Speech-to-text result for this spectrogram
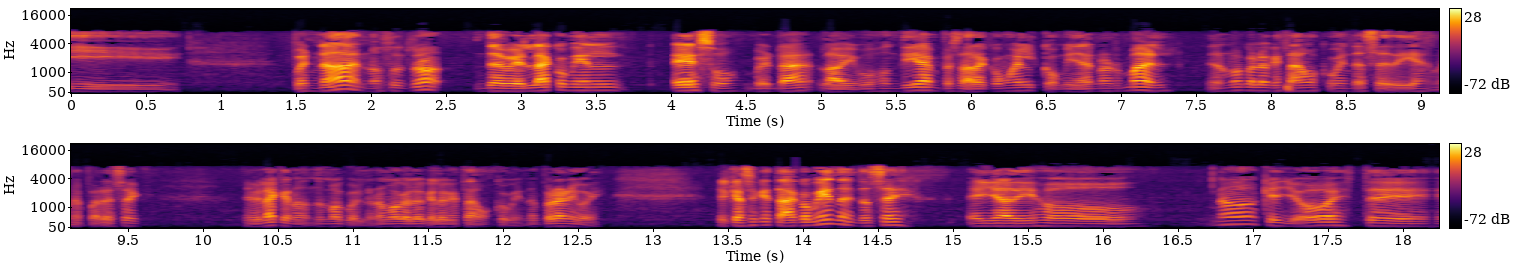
Y pues nada, nosotros de verla comiendo eso, ¿verdad? La vimos un día empezar a comer comida normal. Yo no me acuerdo lo que estábamos comiendo ese día, me parece, de verdad que no, no me acuerdo, no me acuerdo qué es lo que estábamos comiendo, pero anyway. El caso es que estaba comiendo, entonces ella dijo, no, que yo este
